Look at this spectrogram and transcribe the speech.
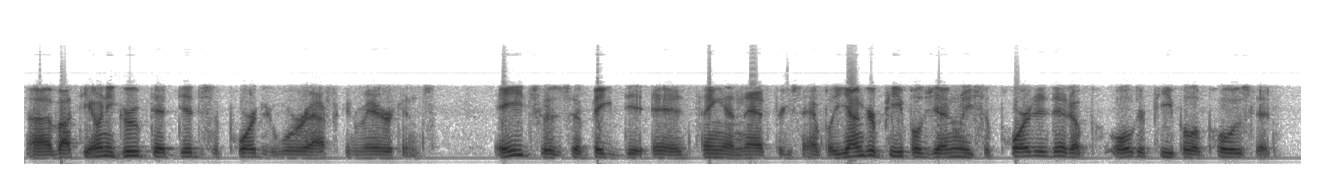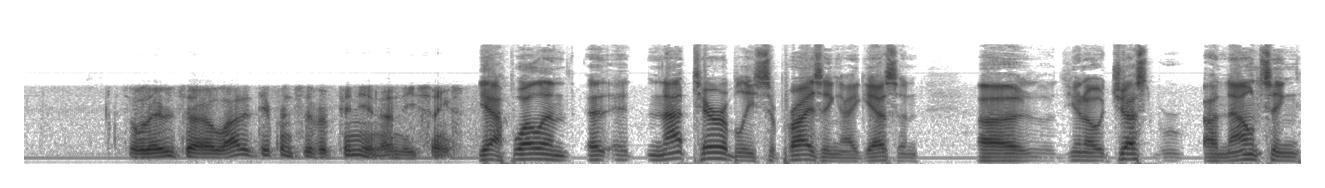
Uh, about the only group that did support it were African Americans. Age was a big di- uh, thing on that, for example. Younger people generally supported it, op- older people opposed it. So there's a lot of difference of opinion on these things. Yeah, well, and uh, not terribly surprising, I guess. And, uh, you know, just announcing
